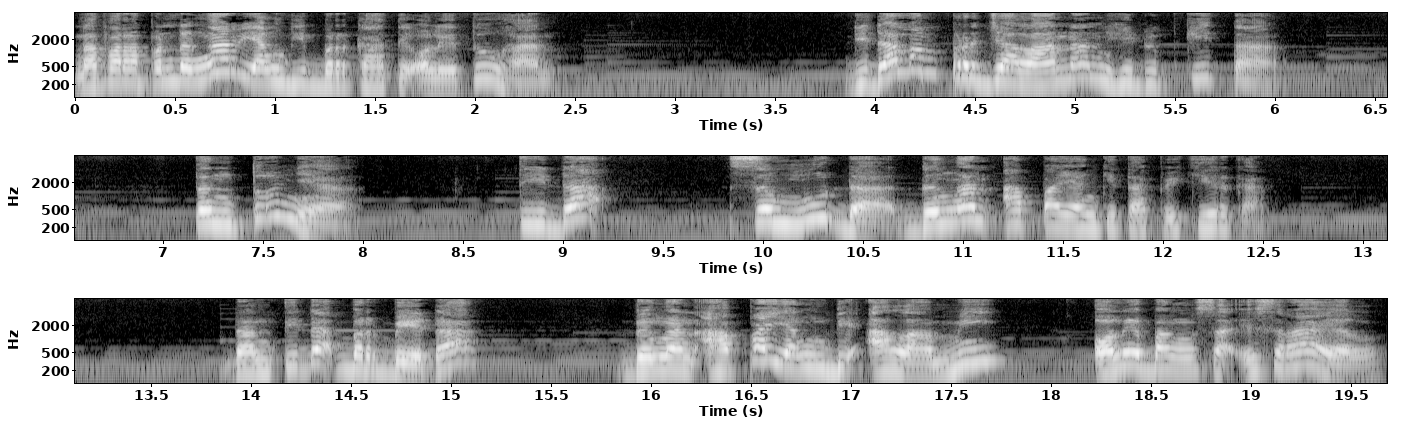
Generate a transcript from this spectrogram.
Nah, para pendengar yang diberkati oleh Tuhan, di dalam perjalanan hidup kita, tentunya tidak semudah dengan apa yang kita pikirkan, dan tidak berbeda dengan apa yang dialami oleh bangsa Israel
